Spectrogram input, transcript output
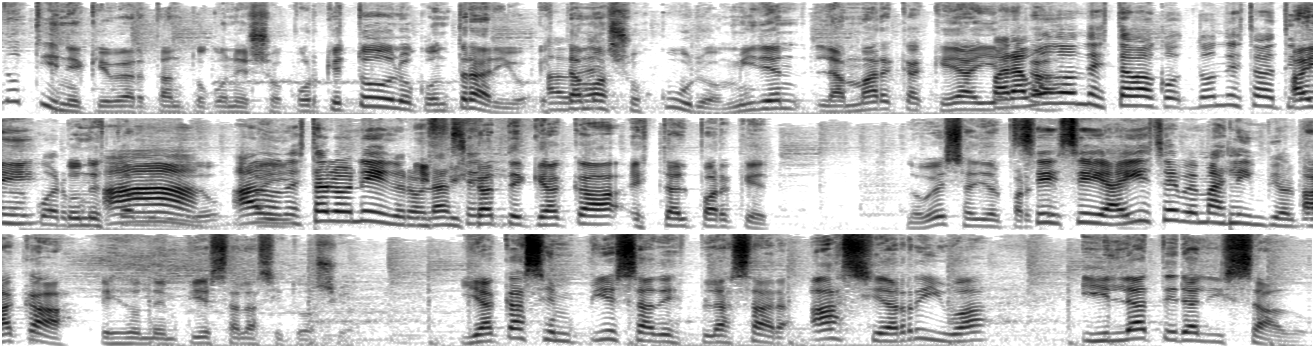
No tiene que ver tanto con eso, porque todo lo contrario, A está ver. más oscuro. Miren la marca que hay Para acá. vos, ¿dónde estaba, dónde estaba tirado Ahí, el cuerpo? donde está ah, medido, ah, ahí. donde está lo negro. Y la fíjate que acá está el parquet. ¿Lo ves ahí el parquet? Sí, sí, ahí se ve más limpio el parqué. Acá es donde empieza la situación. Y acá se empieza a desplazar hacia arriba y lateralizado.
